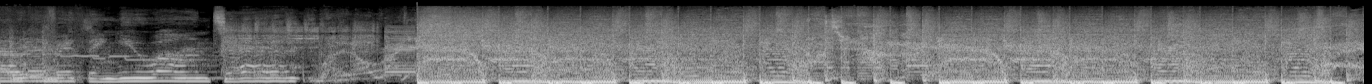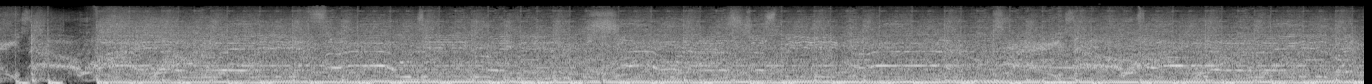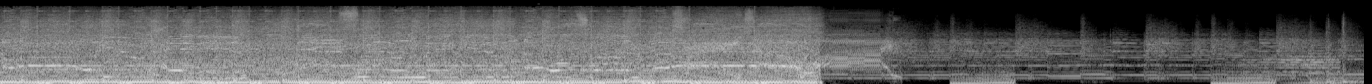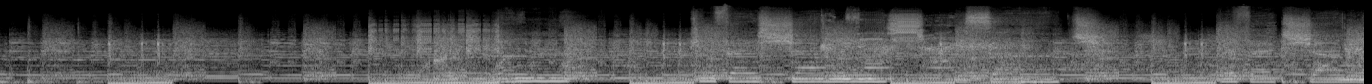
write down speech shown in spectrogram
everything you wanted. You want it all right. Impression, such perfection.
